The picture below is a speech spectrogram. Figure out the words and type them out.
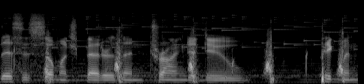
This is so much better than trying to do Pigman.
